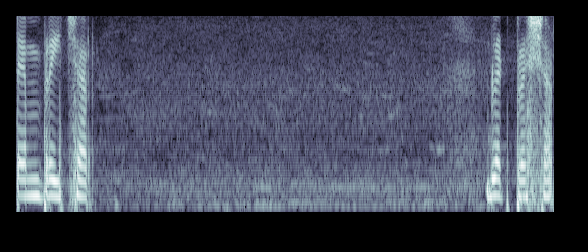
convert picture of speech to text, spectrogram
temperature. Blood pressure.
